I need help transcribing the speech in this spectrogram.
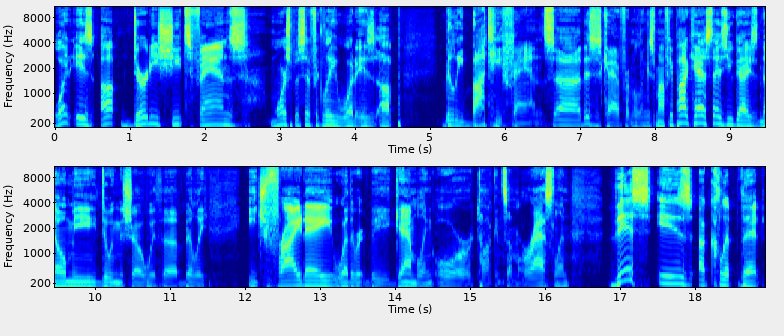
What is up, Dirty Sheets fans? More specifically, what is up, Billi Bhatti fans? Uh, this is Cav from the Lingus Mafia podcast. As you guys know me doing the show with uh, Billi each Friday, whether it be gambling or talking some wrestling. This is a clip that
